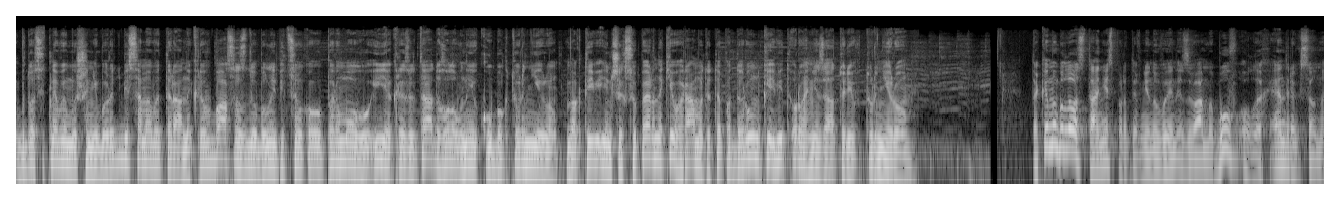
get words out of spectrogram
В досить невимушеній боротьбі саме ветерани Кривбасу здобули підсумкову перемогу і як результат головний кубок турніру. В активі інших суперників грамоти та подарунки від організаторів турніру. Такими були останні спортивні новини. З вами був Олег Ендриксон.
